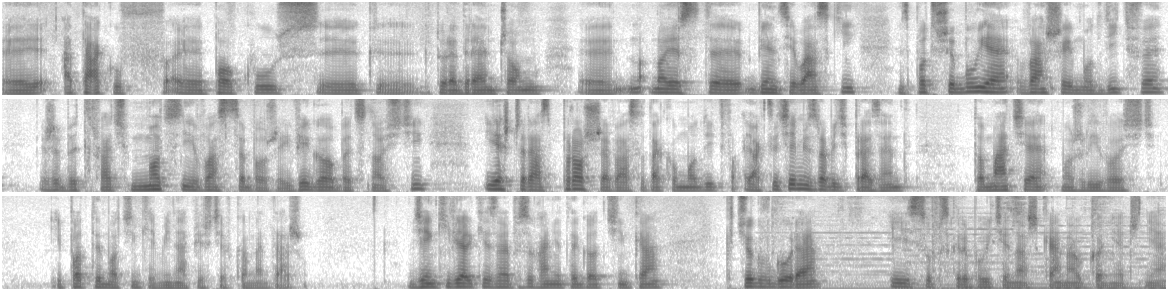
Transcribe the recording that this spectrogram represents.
y, ataków, y, pokus, y, które dręczą, no, no jest więcej łaski, więc potrzebuję Waszej modlitwy żeby trwać mocniej w łasce Bożej, w Jego obecności. Jeszcze raz proszę Was o taką modlitwę. Jak chcecie mi zrobić prezent, to macie możliwość i pod tym odcinkiem mi napiszcie w komentarzu. Dzięki wielkie za wysłuchanie tego odcinka. Kciuk w górę i subskrybujcie nasz kanał koniecznie.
